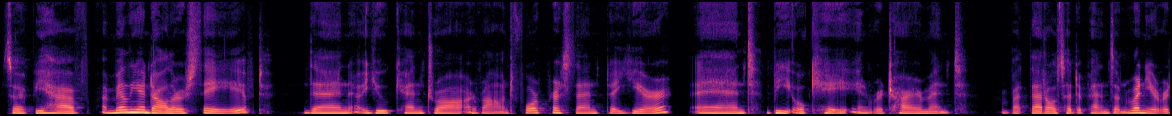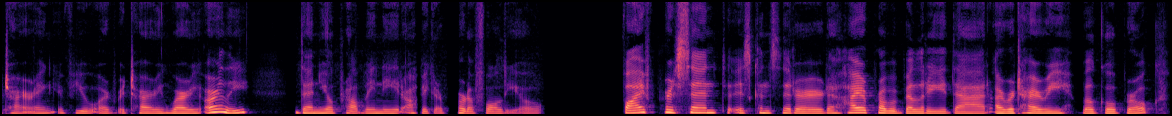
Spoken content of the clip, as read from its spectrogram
So if you have a million dollars saved, then you can draw around 4% a year and be okay in retirement. But that also depends on when you're retiring. If you are retiring very early, then you'll probably need a bigger portfolio. 5% is considered a higher probability that a retiree will go broke.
